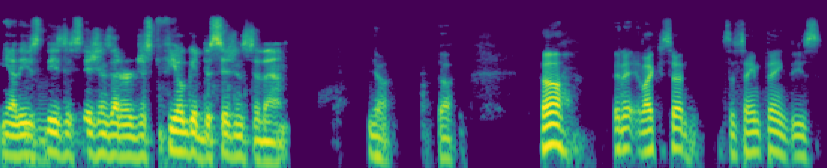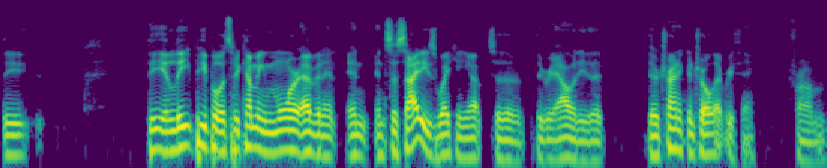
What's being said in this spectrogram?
You know these mm-hmm. these decisions that are just feel good decisions to them. Yeah. Yeah. Oh and it, like i said it's the same thing. These the the elite people it's becoming more evident and and society is waking up to the, the reality that they're trying to control everything from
